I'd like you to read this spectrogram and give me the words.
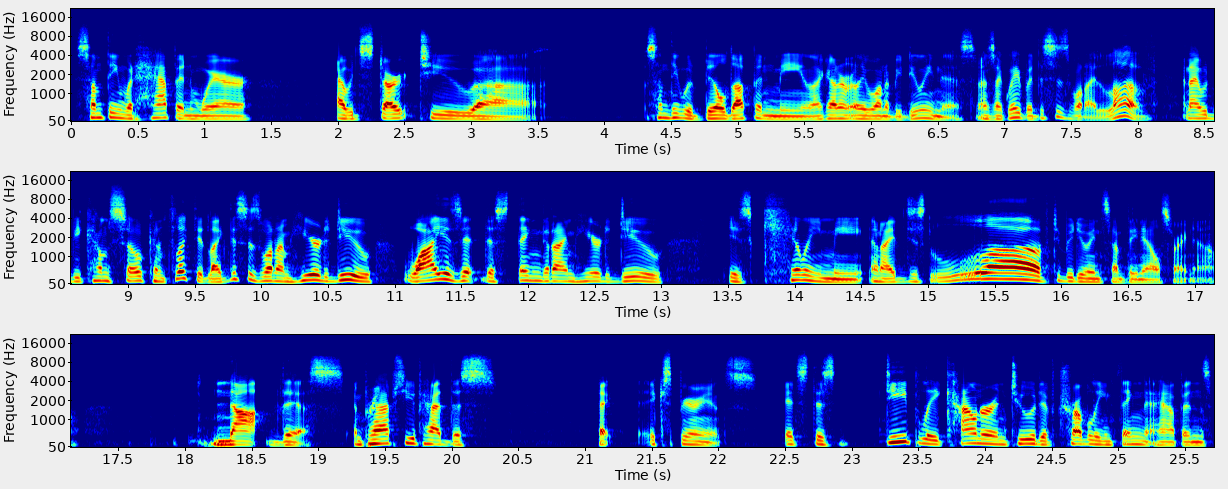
something would happen where I would start to uh, something would build up in me like I don't really want to be doing this. And I was like, wait, but this is what I love, and I would become so conflicted. Like this is what I'm here to do. Why is it this thing that I'm here to do is killing me, and I just love to be doing something else right now, not this. And perhaps you've had this experience. It's this deeply counterintuitive, troubling thing that happens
